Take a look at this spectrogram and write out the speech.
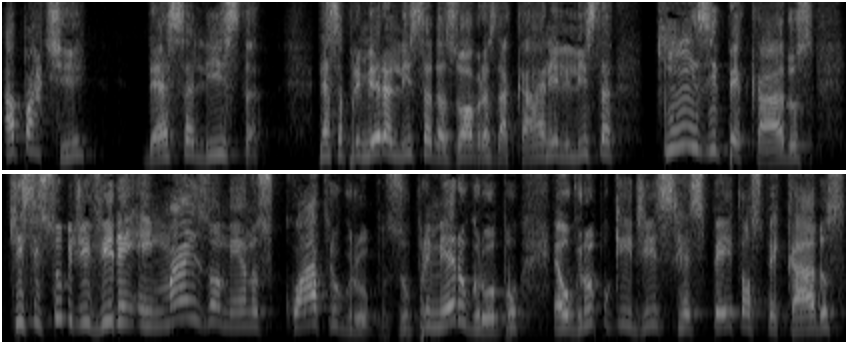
a partir dessa lista. Nessa primeira lista das obras da carne, ele lista 15 pecados que se subdividem em mais ou menos quatro grupos. O primeiro grupo é o grupo que diz respeito aos pecados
